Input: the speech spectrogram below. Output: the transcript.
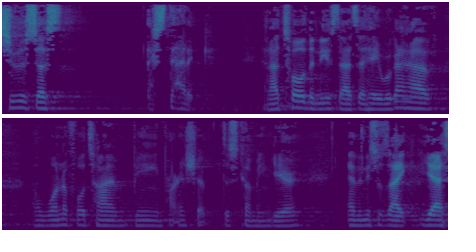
she was just ecstatic. And I told Denise that I said, "Hey, we're gonna have a wonderful time being in partnership this coming year." And Denise was like, "Yes,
